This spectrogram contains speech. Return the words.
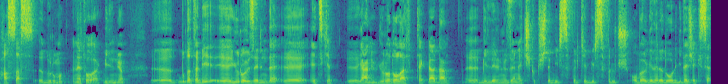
hassas durumu net olarak biliniyor. Bu da tabii euro üzerinde etki. Yani euro dolar tekrardan e, birlerin üzerine çıkıp işte 1.02, 1.03 o bölgelere doğru gidecekse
